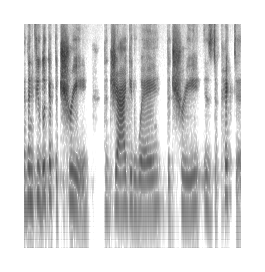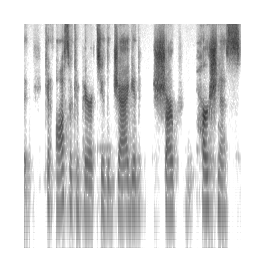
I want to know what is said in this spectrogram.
And then if you look at the tree, the jagged way the tree is depicted, you can also compare it to the jagged sharp harshness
